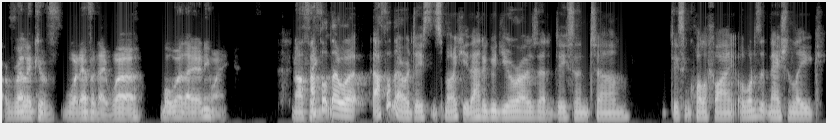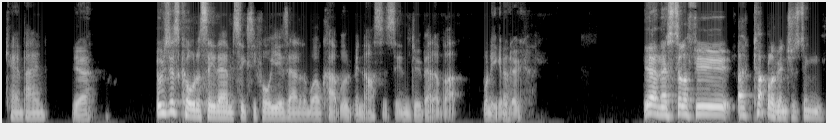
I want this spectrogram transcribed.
A relic of whatever they were. What were they anyway? Nothing. I thought they were. I thought they were a decent smoky. They had a good Euros. They had a decent, um, decent qualifying. Or what is it? Nation League campaign. yeah. It was just cool to see them 64 years out of the World Cup. It would have been nice to see them do better, but what are you going to do? Yeah, and there's still a few, a couple of interesting,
